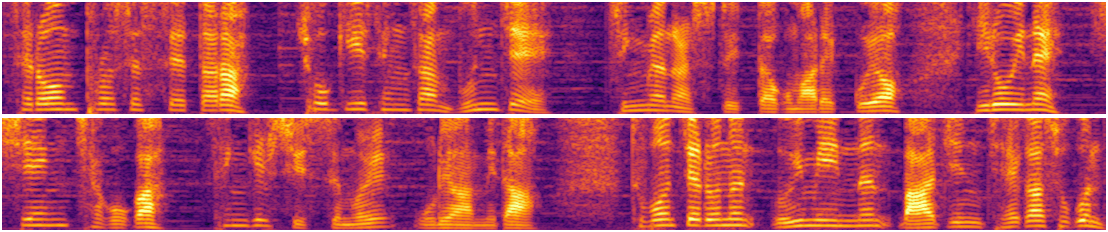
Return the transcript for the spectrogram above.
새로운 프로세스에 따라 초기 생산 문제에 직면할 수도 있다고 말했고요. 이로 인해 시행착오가 생길 수 있음을 우려합니다. 두 번째로는 의미 있는 마진 재가속은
